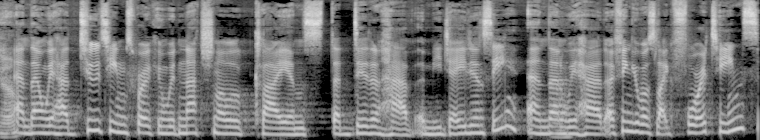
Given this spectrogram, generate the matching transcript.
Yeah. And then we had two teams working with national clients that didn't have a media agency. And then yeah. we had, I think it was like four teams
